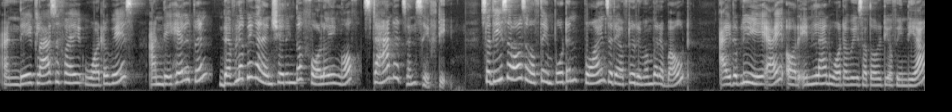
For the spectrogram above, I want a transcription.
and they classify waterways and they help in developing and ensuring the following of standards and safety. So, these are all some of the important points that you have to remember about IWAI or Inland Waterways Authority of India.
